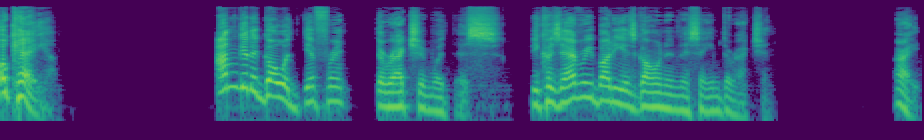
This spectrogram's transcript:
Okay. I'm going to go a different direction with this because everybody is going in the same direction. All right.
